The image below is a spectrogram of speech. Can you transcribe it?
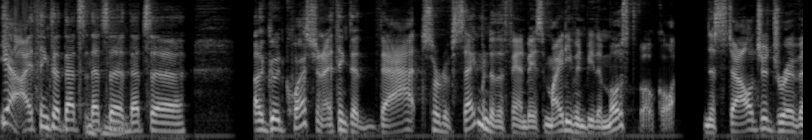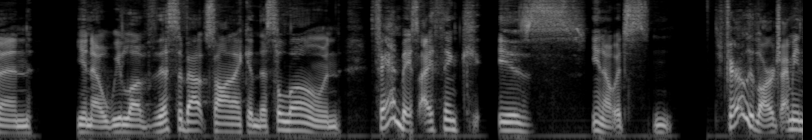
Yeah, I think that that's that's a Mhm. that's a a good question. I think that that sort of segment of the fan base might even be the most vocal. Nostalgia driven, you know, we love this about Sonic and this alone. Fan base I think is, you know, it's fairly large. I mean,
